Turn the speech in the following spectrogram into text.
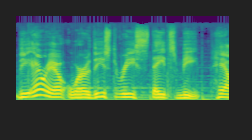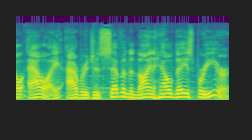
The area where these three states meet, Hail Alley, averages seven to nine hail days per year.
